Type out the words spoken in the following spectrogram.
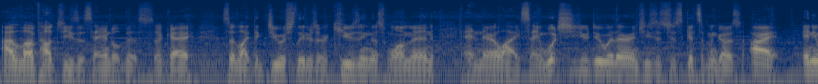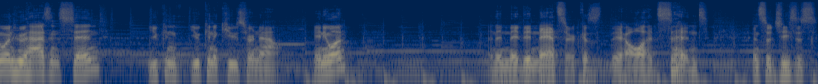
I love how Jesus handled this, okay? So, like, the Jewish leaders are accusing this woman, and they're like saying, What should you do with her? And Jesus just gets up and goes, All right, anyone who hasn't sinned, you can, you can accuse her now. Anyone? And then they didn't answer because they all had sinned. And so Jesus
